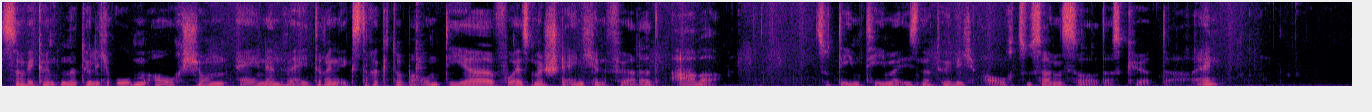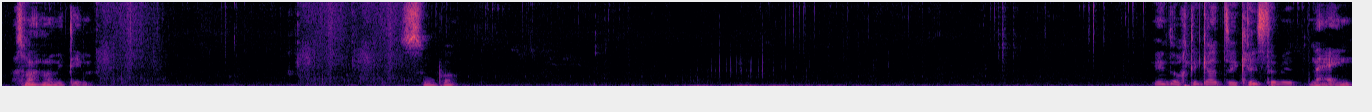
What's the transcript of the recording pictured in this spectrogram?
So, wir könnten natürlich oben auch schon einen weiteren Extraktor bauen, der vorerst mal Steinchen fördert, aber zu dem Thema ist natürlich auch zu sagen, so, das gehört da rein. Was machen wir mit dem? Super. Nimm doch die ganze Kiste mit. Nein,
